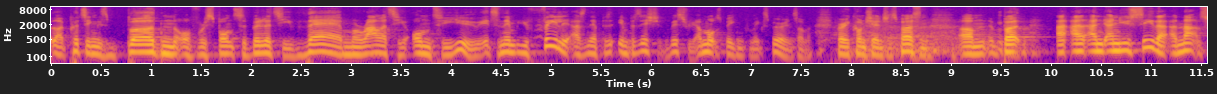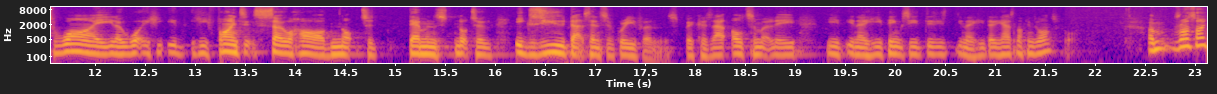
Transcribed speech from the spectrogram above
like putting this burden of responsibility, their morality onto you. It's an you feel it as an imposition history. I'm not speaking from experience. I'm a very conscientious person, um, but and, and and you see that, and that's why you know what he he finds it so hard not to demonstrate, not to exude that sense of grievance, because ultimately he you know he thinks he- you know he, he has nothing to answer for. Um, Ros, I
